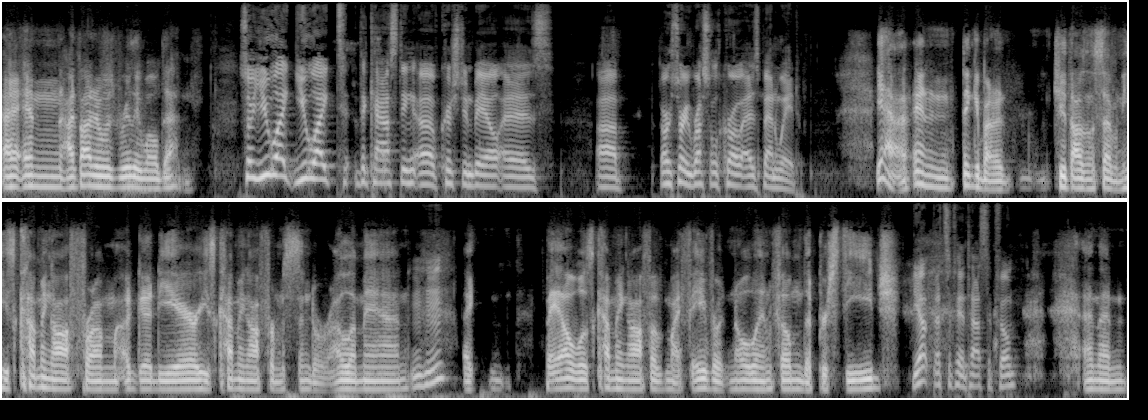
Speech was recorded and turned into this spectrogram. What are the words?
I, and I thought it was really well done. So you like you liked the casting of Christian Bale as uh or sorry, Russell Crowe as Ben Wade. Yeah, and think about it. 2007, he's coming off from a good year. He's coming off from Cinderella Man. Mm-hmm. Like Bale was coming off of my favorite Nolan film, The Prestige, Yep, that's a fantastic film. and then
